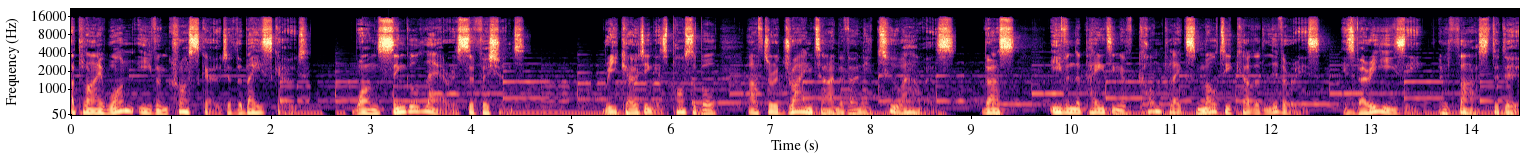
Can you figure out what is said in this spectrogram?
Apply one even cross coat of the base coat. One single layer is sufficient. Recoating is possible after a drying time of only two hours. Thus, even the painting of complex multicolored liveries is very easy and fast to do.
